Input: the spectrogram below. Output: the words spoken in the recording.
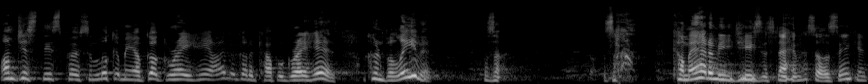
I'm just this person. Look at me. I've got gray hair. I've got a couple gray hairs. I couldn't believe it. I was like, come out of me, Jesus' name. That's what I was thinking.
